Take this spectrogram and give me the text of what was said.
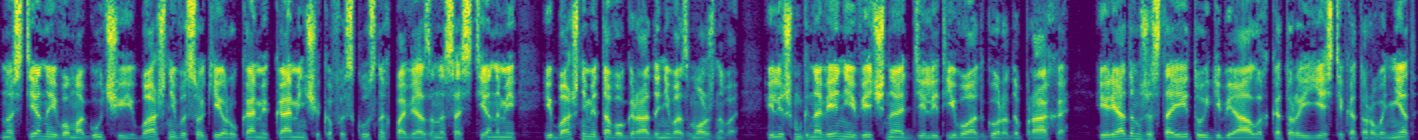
но стены его могучие и башни, высокие руками каменщиков, искусных повязаны со стенами и башнями того града невозможного, и лишь мгновение вечно отделит его от города праха, и рядом же стоит у Гибиалах, которые есть и которого нет,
